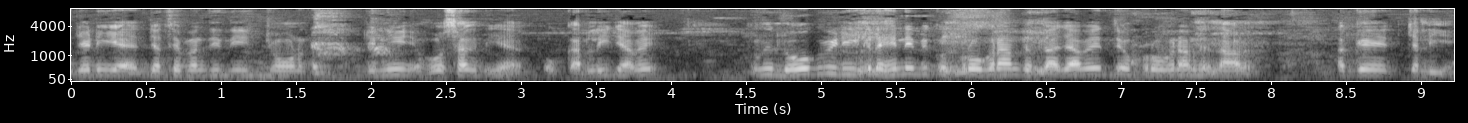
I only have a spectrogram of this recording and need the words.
ਜਿਹੜੀ ਹੈ ਜਥੇਬੰਦੀ ਦੀ ਚੋਣ ਜਿੰਨੀ ਹੋ ਸਕਦੀ ਹੈ, ਉਹ ਕਰ ਲਈ ਜਾਵੇ। ਕਿਉਂਕਿ ਲੋਕ ਵੀ ਉਡੀਕ ਰਹੇ ਨੇ ਵੀ ਕੋਈ ਪ੍ਰੋਗਰਾਮ ਦਿੱਤਾ ਜਾਵੇ ਤੇ ਉਹ ਪ੍ਰੋਗਰਾਮ ਦੇ ਨਾਲ ਅੱਗੇ ਚੱਲੀਏ।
